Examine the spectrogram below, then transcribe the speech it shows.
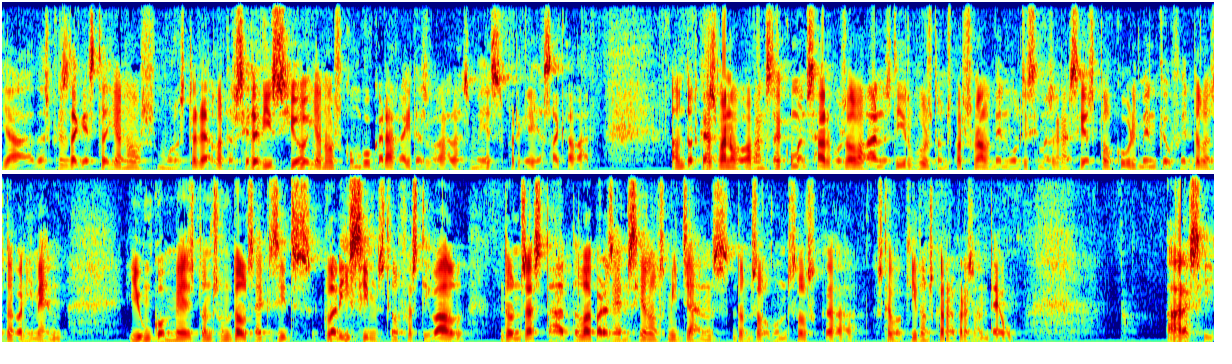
ja després d'aquesta ja no us molestaré, la tercera edició ja no us convocarà gaires vegades més perquè ja s'ha acabat. En tot cas, bueno, abans de començar-vos el balanç, dir-vos doncs, personalment moltíssimes gràcies pel cobriment que heu fet de l'esdeveniment i un cop més doncs, un dels èxits claríssims del festival doncs, ha estat la presència en els mitjans doncs, alguns dels que esteu aquí doncs, que representeu. Ara sí,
